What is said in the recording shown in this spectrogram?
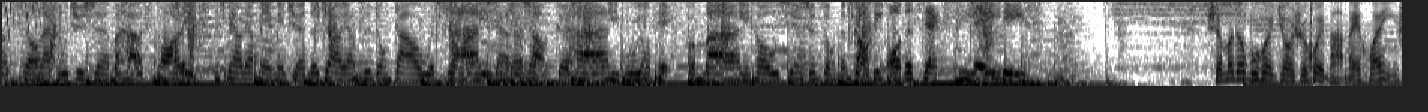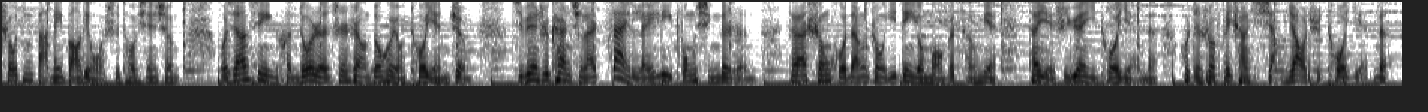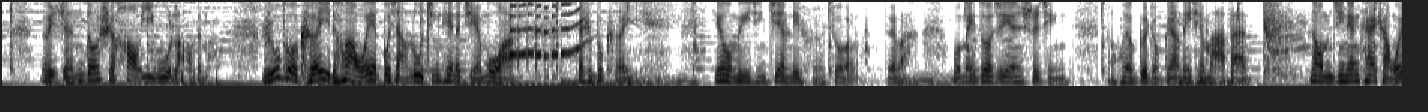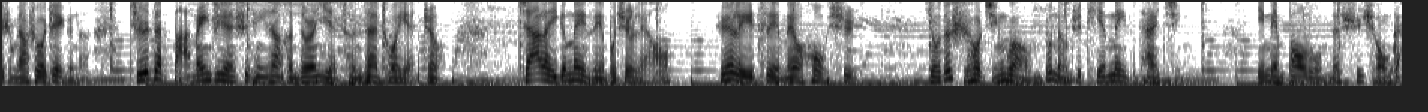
我从来不去什么 house party，那些漂亮妹妹全都照样自动到我家里。想要找个哈，你不用 pay for money，偷先生总能搞定 all the sexy ladies。什么都不会就是会把妹，欢迎收听把妹宝典，我是偷先生。我相信很多人身上都会有拖延症，即便是看起来再雷厉风行的人，在他生活当中一定有某个层面，他也是愿意拖延的，或者说非常想要去拖延的，因为人都是好逸恶劳的嘛。如果可以的话，我也不想录今天的节目啊，但是不可以，因为我们已经建立合作了，对吧？我没做这件事情，会有各种各样的一些麻烦。那我们今天开场为什么要说这个呢？其实，在把妹这件事情上，很多人也存在拖延症。加了一个妹子也不去聊，约了一次也没有后续。有的时候，尽管我们不能去贴妹子太紧，以免暴露我们的需求感，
